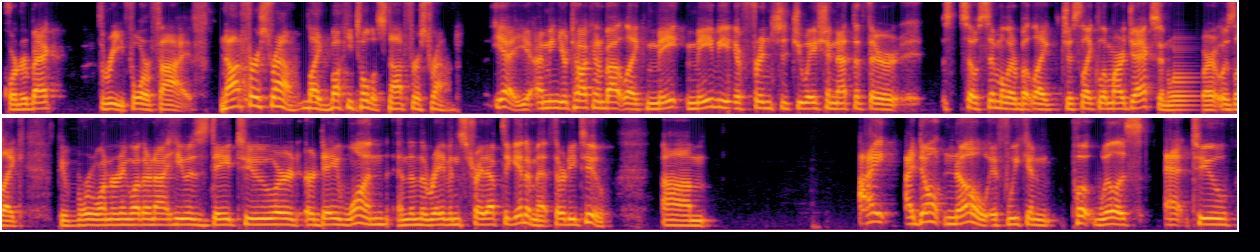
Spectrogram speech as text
quarterback three, four, five. Not first round. Like Bucky told us, not first round. Yeah, yeah. I mean, you're talking about like may, maybe a fringe situation. Not that they're so similar, but like just like Lamar Jackson, where, it was like people were wondering whether or not he was day two or, or day one, and then the Ravens trade up to get him at 32. Um, I I don't know if we can put Willis at two,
